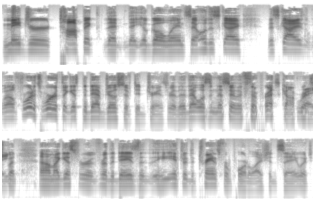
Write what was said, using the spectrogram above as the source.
major topic that, that you'll go away and say, oh, this guy, this guy. Well, for what it's worth, I guess Nadab Joseph did transfer. That that wasn't necessarily for the press conference, Right. but um, I guess for for the days that he entered the transfer portal, I should say, which.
